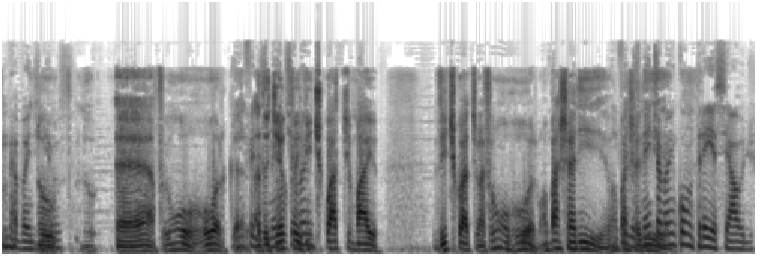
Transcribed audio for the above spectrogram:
Na Band no. No, é, foi um horror, cara. A do Diego foi não... 24 de maio. 24 de maio. Foi um horror, uma baixaria. Uma Infelizmente baixaria. eu não encontrei esse áudio.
